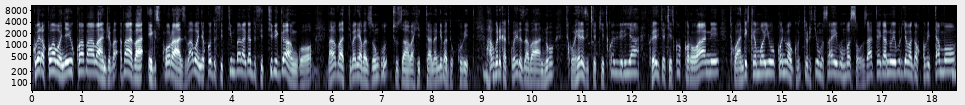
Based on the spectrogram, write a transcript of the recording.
Kubera ko babonye yuko babanje baba egisiporazi babonye ko dufite imbaraga dufite ibigango baravuga ati bariya abazungu tuzabahitana nibadukubita. Ahubwo reka twohereze abantu twohereze icyo cyitwa bibiriya twohereze icyo cyitwa korowani twandikemo yuko nibagukubita urushyi ibumoso uzatega n'uw'iburyo bagakubitamo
